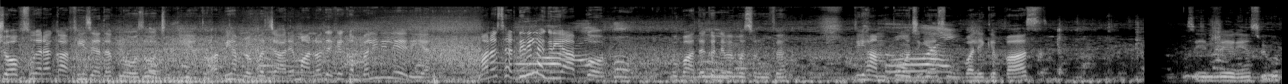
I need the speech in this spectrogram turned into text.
शॉप्स वगैरह काफ़ी ज़्यादा क्लोज हो चुकी हैं तो अभी हम लोग बस जा रहे हैं। मानो देखे कंबल ही नहीं ले रही है। मानो सर्दी नहीं लग रही है आपको? वो बातें करने में मसरूफ़ है जी हम पहुँच गए सूप वाले के पास। सेल ले रहे हैं सूप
